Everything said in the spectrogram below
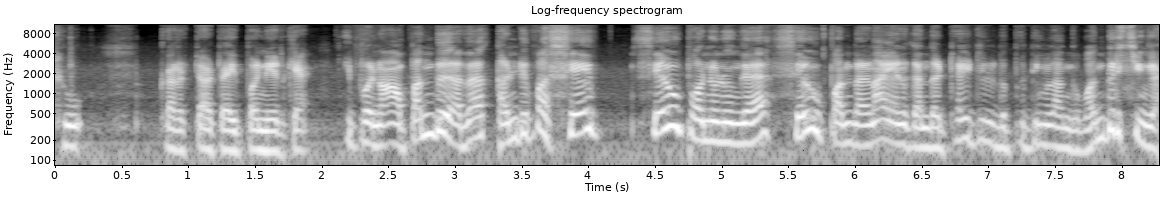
டூ கரெக்டாக டைப் பண்ணியிருக்கேன். இப்போ நான் வந்து அதை கண்டிப்பாக சேவ் சேவ் பண்ணணுங்க. சேவ் பண்ணலைன்னா எனக்கு அந்த டைட்டில் பார்த்தீங்களா? அங்கே வந்துருச்சுங்க.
